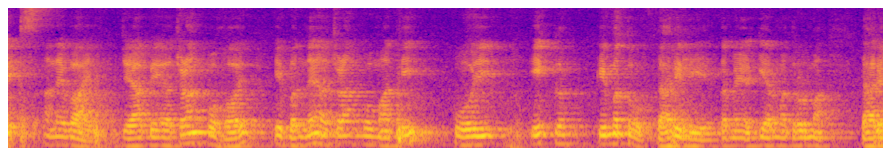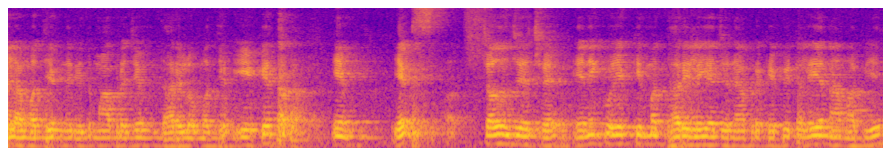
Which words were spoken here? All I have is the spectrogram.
એક્સ અને વાય જે આ બે અચળાંકો હોય, એ બંને અચળાંકોમાંથી કોઈ એક કિંમતો ધારી લઈએ. તમે અગિયારમાં ધોરણમાં ધારેલા મધ્યકની રીતમાં આપણે જેમ ધારેલો મધ્યક એ કહેતા હતા, એમ એક્સ ચલ જે છે, એની કોઈ એક કિંમત ધારી લઈએ જેને આપણે કેપિટલ એ નામ આપીએ.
